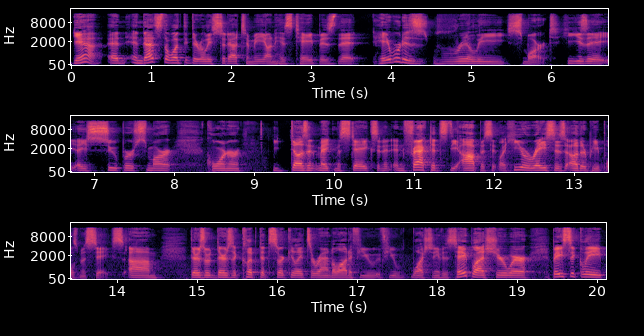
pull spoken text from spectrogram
Yeah, and and that's the one thing that really stood out to me on his tape is that Hayward is really smart. He's a, a super smart corner. He doesn't make mistakes, and in fact, it's the opposite. Like he erases other people's mistakes. Um, there's a there's a clip that circulates around a lot if you if you watched any of his tape last year, where basically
